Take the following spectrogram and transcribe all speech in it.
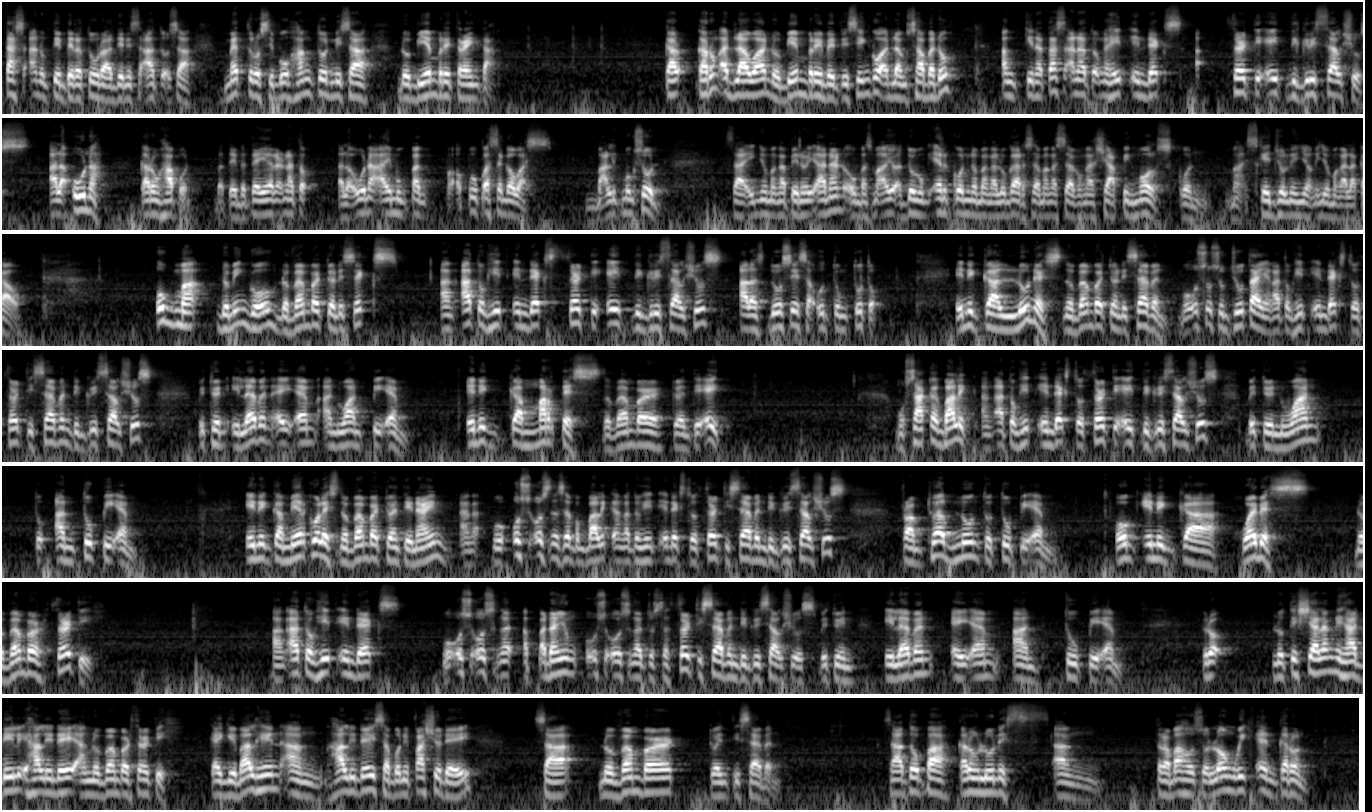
tas anong temperatura din sa ato sa Metro Cebu hangtod ni sa Nobyembre 30. Kar- karong adlaw Nobyembre 25 adlang Sabado ang kinatas-an nato nga heat index 38 degrees Celsius alauna karong hapon. Batay-batay na to. Alauna ay mong pagpaupupas sa gawas. Balik mong sud sa inyong mga Pinoyanan o mas maayo adto mong aircon nga mga lugar sa mga sa mga shopping malls kung ma-schedule ninyo ang inyong mga lakaw. Ugma, Domingo, November 26, ang atong heat index 38 degrees Celsius alas 12 sa untong tutok. Inig ka lunes, November 27, muuso sugjutay ang atong heat index to 37 degrees Celsius between 11 a.m. and 1 p.m. Inig ka Martes, November 28. Musakag balik ang atong heat index to 38 degrees Celsius between 1 to and 2 p.m. Inig ka Miyerkules, November 29, ang us-us na sa pagbalik ang atong heat index to 37 degrees Celsius from 12 noon to 2 p.m. Og inig ka Huwebes, November 30, ang atong heat index Muus-us nga padayong us-us nga to sa 37 degrees Celsius between 11 a.m. and 2 p.m. Pero notisya lang ni ha dili holiday ang November 30 kay gibalhin ang holiday sa Bonifacio Day sa November 27. Sa ato pa karong Lunes ang trabaho so long weekend karon.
